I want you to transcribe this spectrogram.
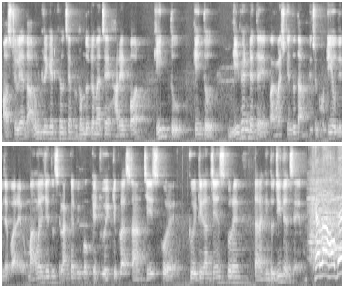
অস্ট্রেলিয়া দারুণ ক্রিকেট খেলছে প্রথম দুটো ম্যাচে হারের পর। কিন্তু কিন্তু গিভেন ডেতে বাংলাদেশ কিন্তু দারুণ কিছু ঘটিয়েও দিতে পারে। এবং বাংলাদেশ যেহেতু শ্রীলঙ্কার বিপক্ষে two eighty plus run change করে টু এইটি রান চেঞ্জ করে তারা কিন্তু জিতেছে। খেলা হবে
